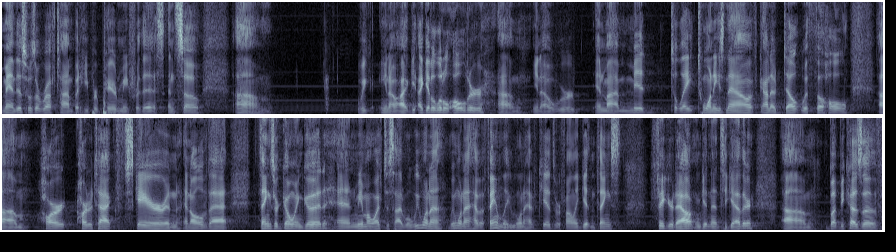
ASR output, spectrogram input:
Man, this was a rough time, but he prepared me for this. And so, um, we, you know, I, I get a little older. Um, you know, we're in my mid to late 20s now. I've kind of dealt with the whole um, heart heart attack scare and, and all of that. Things are going good, and me and my wife decide, well, we want to we want to have a family. We want to have kids. We're finally getting things figured out and getting it together. Um, but because of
